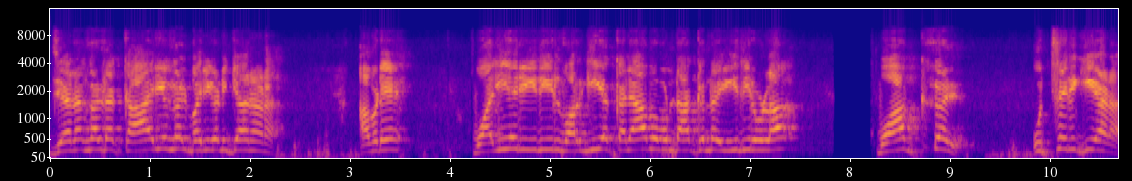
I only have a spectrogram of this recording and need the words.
ജനങ്ങളുടെ കാര്യങ്ങൾ പരിഗണിക്കാനാണ്. അവിടെ വലിയ രീതിയിൽ വർഗീയ കലാപം ഉണ്ടാക്കുന്ന രീതിയിലുള്ള വാക്കുകൾ ഉച്ചരിക്കുകയാണ്.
